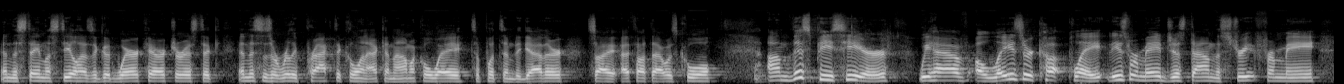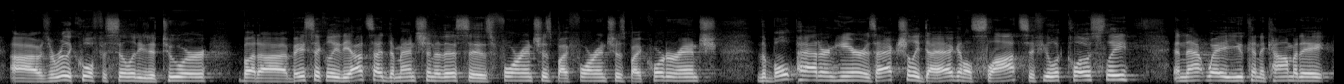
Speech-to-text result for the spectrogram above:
and the stainless steel has a good wear characteristic. And this is a really practical and economical way to put them together. So I, I thought that was cool. On this piece here, we have a laser cut plate. These were made just down the street from me. Uh, it was a really cool facility to tour. But uh, basically, the outside dimension of this is four inches by four inches by quarter inch. The bolt pattern here is actually diagonal slots if you look closely. And that way you can accommodate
